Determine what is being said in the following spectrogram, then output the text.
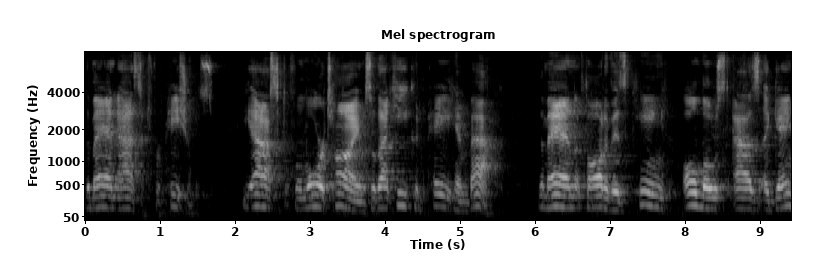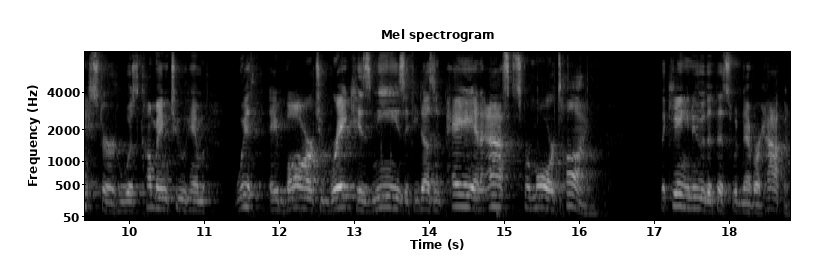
The man asked for patience. He asked for more time so that he could pay him back. The man thought of his king almost as a gangster who was coming to him with a bar to break his knees if he doesn't pay and asks for more time. The king knew that this would never happen.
